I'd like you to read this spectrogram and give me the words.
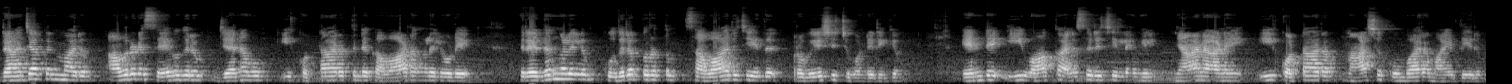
രാജാക്കന്മാരും അവരുടെ സേവകരും ജനവും ഈ കൊട്ടാരത്തിന്റെ കവാടങ്ങളിലൂടെ രഥങ്ങളിലും കുതിരപ്പുറത്തും സവാരി ചെയ്ത് പ്രവേശിച്ചു കൊണ്ടിരിക്കും എന്റെ ഈ വാക്ക് അനുസരിച്ചില്ലെങ്കിൽ ഞാനാണ് ഈ കൊട്ടാരം നാശകൂമ്പാരമായി തീരും.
